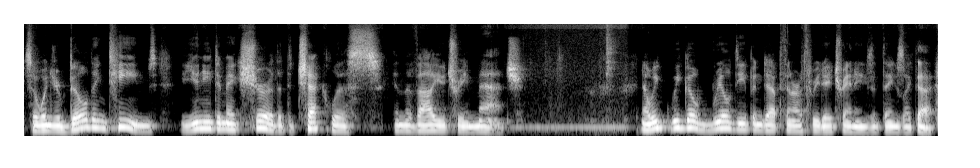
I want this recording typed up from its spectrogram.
So when you're building teams, you need to make sure that the checklists in the value tree match. Now, we, we go real deep in depth in our three day trainings and things like that.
